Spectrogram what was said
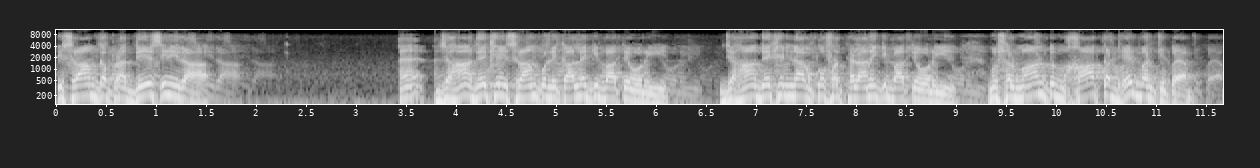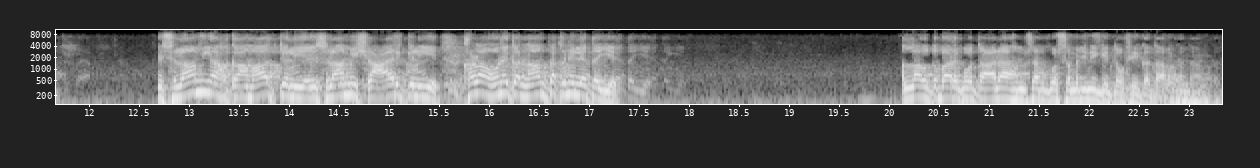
اسلام کا اپنا دیش ہی نہیں رہا۔ جہاں دیکھیں اسلام کو نکالنے کی باتیں ہو رہی ہیں۔ جہاں دیکھیں جناب کفر پھیلانے کی باتیں ہو رہی ہیں۔ مسلمان تو خاک کا ڈھیر بن چکا ہے اب۔ اسلامی احکامات کے لیے، اسلامی شاعر کے لیے کھڑا ہونے کا نام تک نہیں لیتا یہ۔ اللہ تبارک و تعالی ہم سب کو سمجھنے کی توفیق عطا فرمائے۔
